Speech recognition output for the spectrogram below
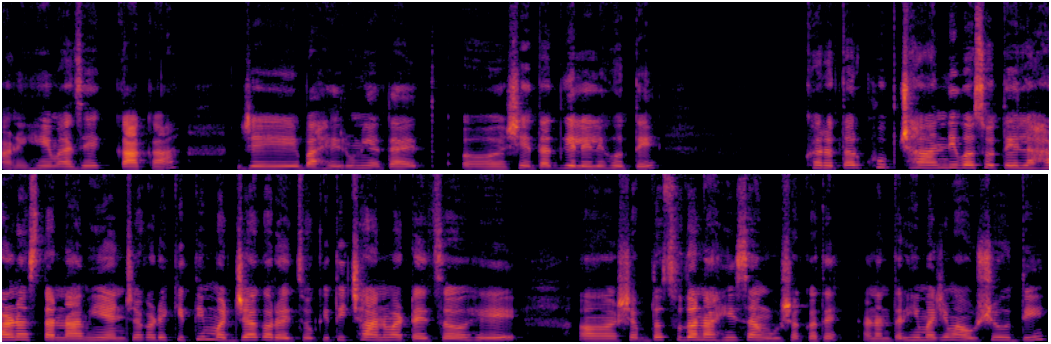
आणि हे माझे काका जे बाहेरून येत आहेत शेतात गेलेले होते. खरं तर खूप छान दिवस होते. लहान असताना आम्ही यांच्याकडे किती मज्जा करायचो किती छान वाटायचं. हे शब्दसुद्धा नाही सांगू शकत आहे. त्यानंतर ही माझी मावशी होती.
